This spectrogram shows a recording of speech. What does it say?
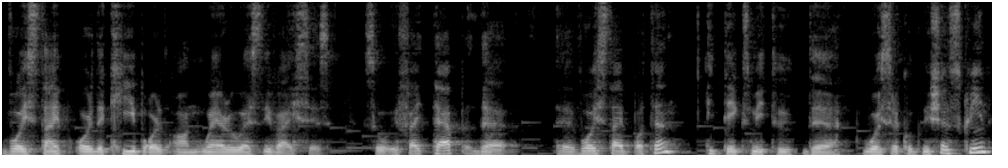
voice type or the keyboard on Wear OS devices. So if I tap the uh, voice type button, it takes me to the voice recognition screen.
